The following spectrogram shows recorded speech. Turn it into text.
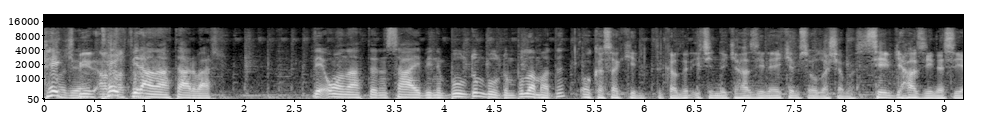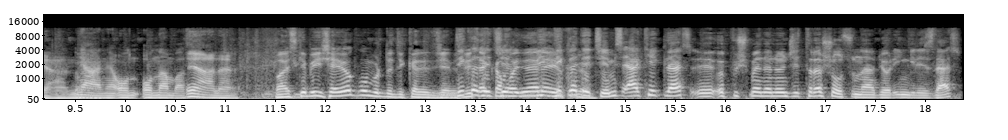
Tek Hadi ya. bir Tek anahtar. bir anahtar var. Ve o anahtarın sahibini buldun buldun bulamadın. O kasa kilitli kalır. İçindeki hazineye kimse ulaşamaz. Sevgi hazinesi yani. Yani on, ondan bahsediyorum. Yani. Başka bir şey yok mu burada dikkat edeceğimiz? Dikkat, bir edeceğim, bir dikkat edeceğimiz erkekler e, öpüşmeden önce tıraş olsunlar diyor İngilizler.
